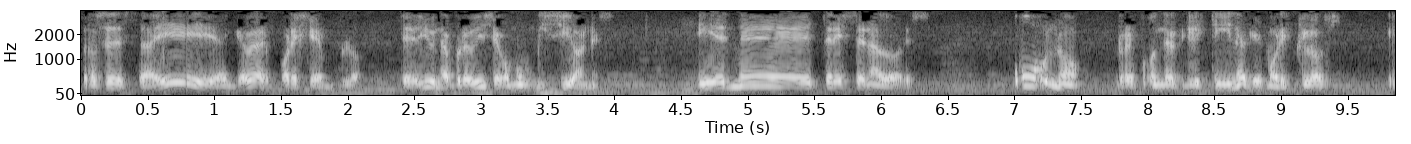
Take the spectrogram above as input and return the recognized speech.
Entonces ahí hay que ver, por ejemplo, te di una provincia como Misiones, tiene tres senadores. Uno responde a Cristina, que es Moris Clos, y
